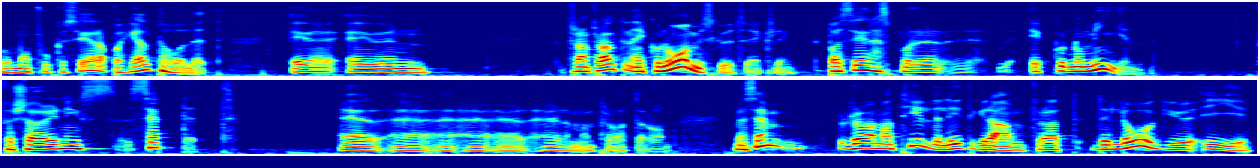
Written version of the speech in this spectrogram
vad man fokuserar på helt och hållet, är, är ju en, framförallt en ekonomisk utveckling. Det baseras på den, ekonomin. Försörjningssättet är, är, är, är det man pratar om. Men sen rör man till det lite grann för att det låg ju i,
